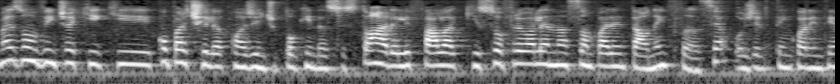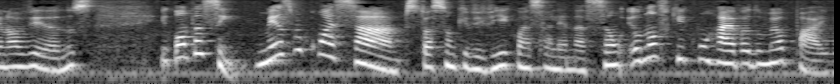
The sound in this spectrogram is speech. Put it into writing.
Mais um ouvinte aqui que compartilha com a gente um pouquinho da sua história. Ele fala que sofreu alienação parental na infância, hoje ele tem 49 anos. E conta assim: mesmo com essa situação que vivi, com essa alienação, eu não fiquei com raiva do meu pai,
